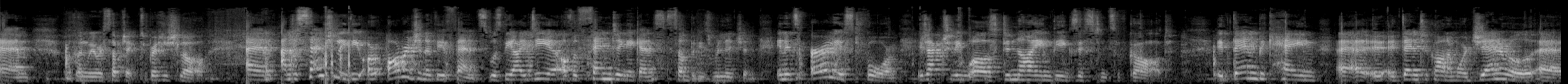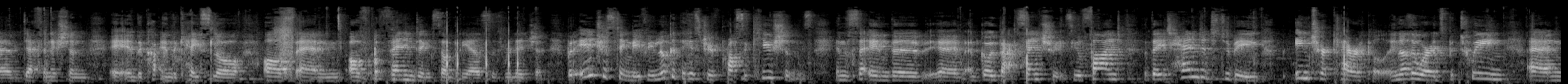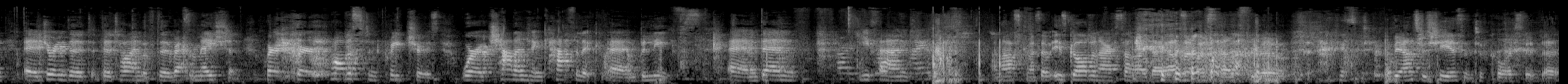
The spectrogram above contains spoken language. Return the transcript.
um, when we were subject to British law. Um, and essentially, the or- origin of the offence was the idea of offending against somebody's religion. In its earliest form, it actually was denying the existence of God. It then became, uh, it then took on a more general uh, definition in the, in the case law of, um, of offending somebody else's religion. But interestingly, if you look at the history of prosecutions in the, in the um, and going back centuries, you'll find that they tended to be interclerical. In other words, between um, uh, during the, the time of the Reformation, where, where Protestant preachers were challenging Catholic um, beliefs, and um, then you found. I'm asking myself, is God on our side? I ask myself. You know. The answer is she isn't, of course. In, uh,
